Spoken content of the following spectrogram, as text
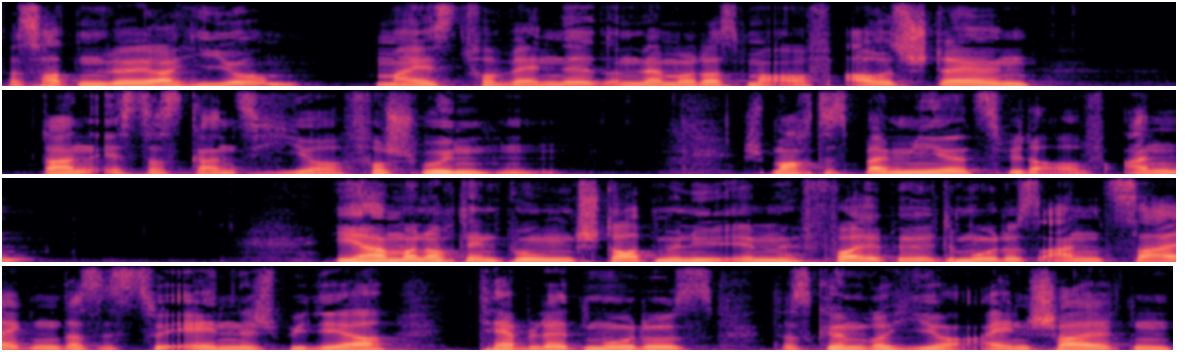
Das hatten wir ja hier meist verwendet und wenn wir das mal auf Ausstellen, dann ist das Ganze hier verschwunden. Ich mache das bei mir jetzt wieder auf an hier haben wir noch den Punkt Startmenü im Vollbildmodus anzeigen. Das ist so ähnlich wie der Tablet-Modus. Das können wir hier einschalten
